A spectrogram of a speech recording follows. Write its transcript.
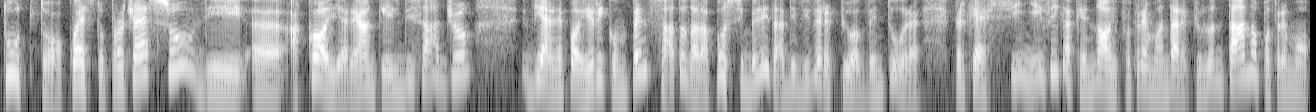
tutto questo processo di eh, accogliere anche il disagio viene poi ricompensato dalla possibilità di vivere più avventure, perché significa che noi potremo andare più lontano, potremo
